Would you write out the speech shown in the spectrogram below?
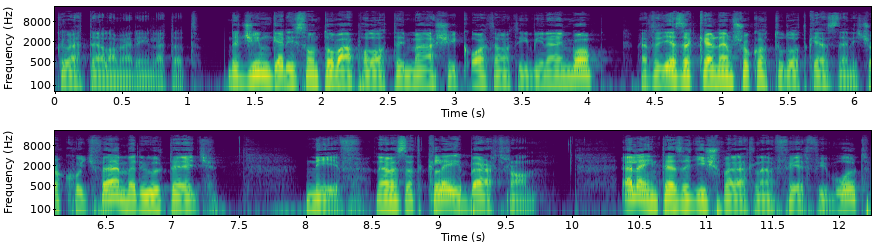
követte el a merényletet. De Jim Garrison tovább haladt egy másik alternatív irányba, mert hogy ezekkel nem sokat tudott kezdeni, csak hogy felmerült egy név, nevezett Clay Bertrand. Eleinte ez egy ismeretlen férfi volt,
